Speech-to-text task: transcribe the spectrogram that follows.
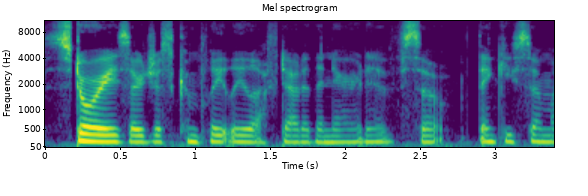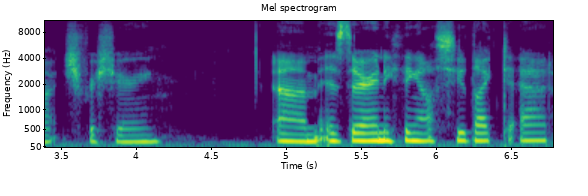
stories are just completely left out of the narrative. So thank you so much for sharing. Um, is there anything else you'd like to add?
